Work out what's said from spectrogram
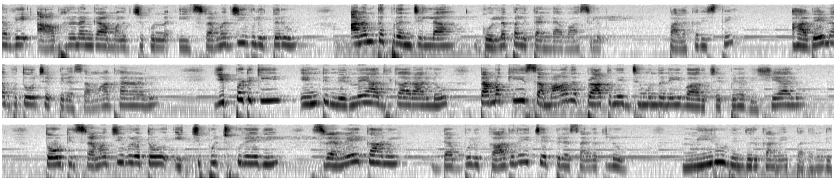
నవ్వే ఆభరణంగా మలుచుకున్న ఈ శ్రమజీవులిద్దరూ అనంతపురం జిల్లా గొల్లపల్లి తండావాసులు. పలకరిస్తే అదే నవ్వుతో చెప్పిన సమాధానాలు. ఇప్పటికీ ఇంటి నిర్ణయాధికారాల్లో తమకి సమాన ప్రాతినిధ్యముందని వారు చెప్పిన విషయాలు. తోటి శ్రమజీవులతో ఇచ్చిపుచ్చుకునేది శ్రమే కాని డబ్బులు కాదనే చెప్పిన సంగతులు మీరు విందురు కానీ పదండి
